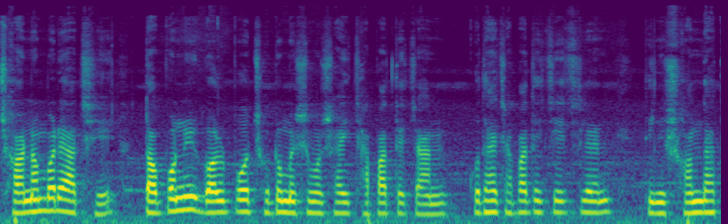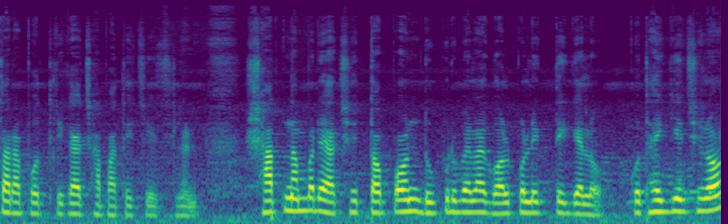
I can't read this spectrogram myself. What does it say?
ছ নম্বরে আছে, তপনের গল্প ছোট মেসমশাই ছাপাতে চান। কোথায় ছাপাতে চেয়েছিলেন? তিনি সন্ধ্যাতারা পত্রিকায় ছাপাতে চেয়েছিলেন। সাত নম্বরে আছে, তপন দুপুরবেলা গল্প লিখতে গেল। কোথায় গিয়েছিল?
